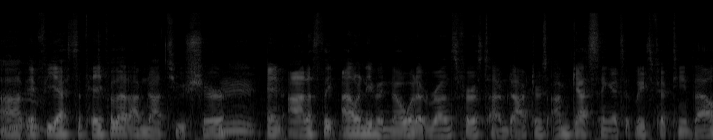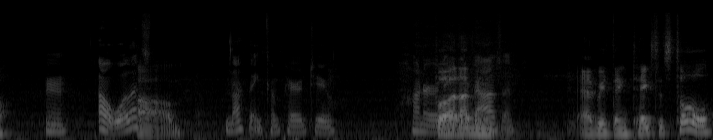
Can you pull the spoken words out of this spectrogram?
uh, if he has to pay for that, I'm not too sure. Mm. And honestly, I don't even know what it runs first time doctors. I'm guessing it's at least 15 thou. Oh well, that's Um, nothing compared to hundred But, I mean- everything takes its toll.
